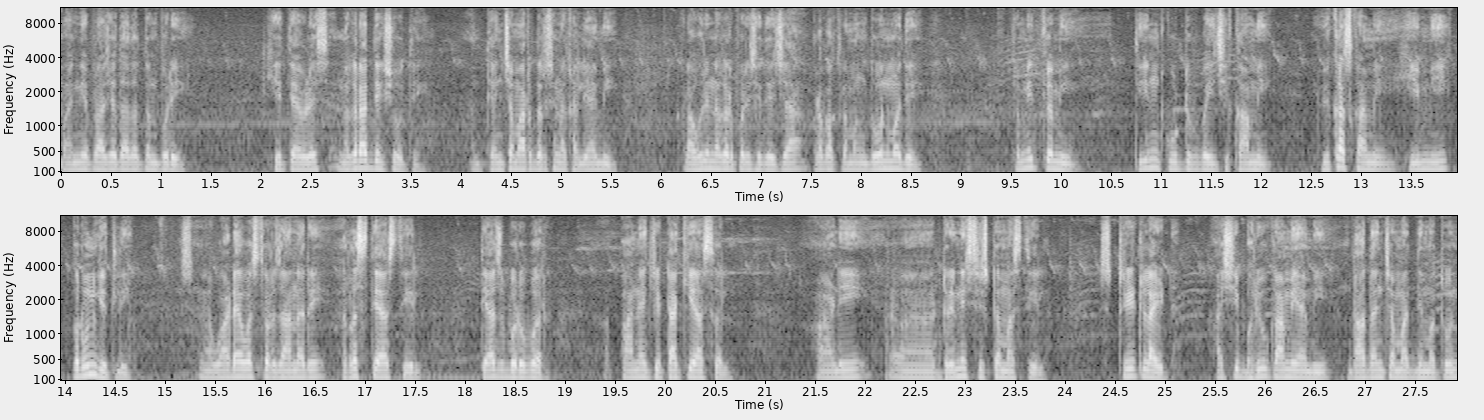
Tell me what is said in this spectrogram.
माननीय प्राजदादा तनपुरे हे त्यावेळेस नगराध्यक्ष होते आणि त्यांच्या मार्गदर्शनाखाली आम्ही राहुरी नगर परिषदेच्या प्रभाग क्रमांक दोनमध्ये कमीत कमी तीन कोटी रुपयाची कामे विकास कामे ही मी करून घेतली. वाड्या वस्त्यावर जाणारे रस्ते असतील त्याचबरोबर पाण्याची टाकी असेल आणि ड्रेनेज सिस्टम असतील स्ट्रीट लाइट अशी भरीव कामे आम्ही दादांच्या माध्यमातून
